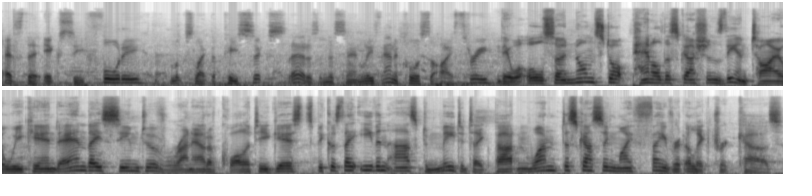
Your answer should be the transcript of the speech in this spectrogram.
that's the XC40, that looks like the P6, that is the Nissan Leaf, and of course the i3. There were also non-stop panel discussions the entire weekend, and they seem to have run out of quality guests because they even asked me to take part in one discussing my favourite electric cars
